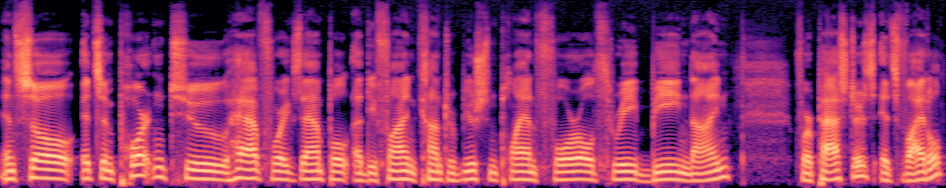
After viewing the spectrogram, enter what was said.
And so it's important to have, for example, a defined contribution plan 403B9 for pastors. It's vital.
